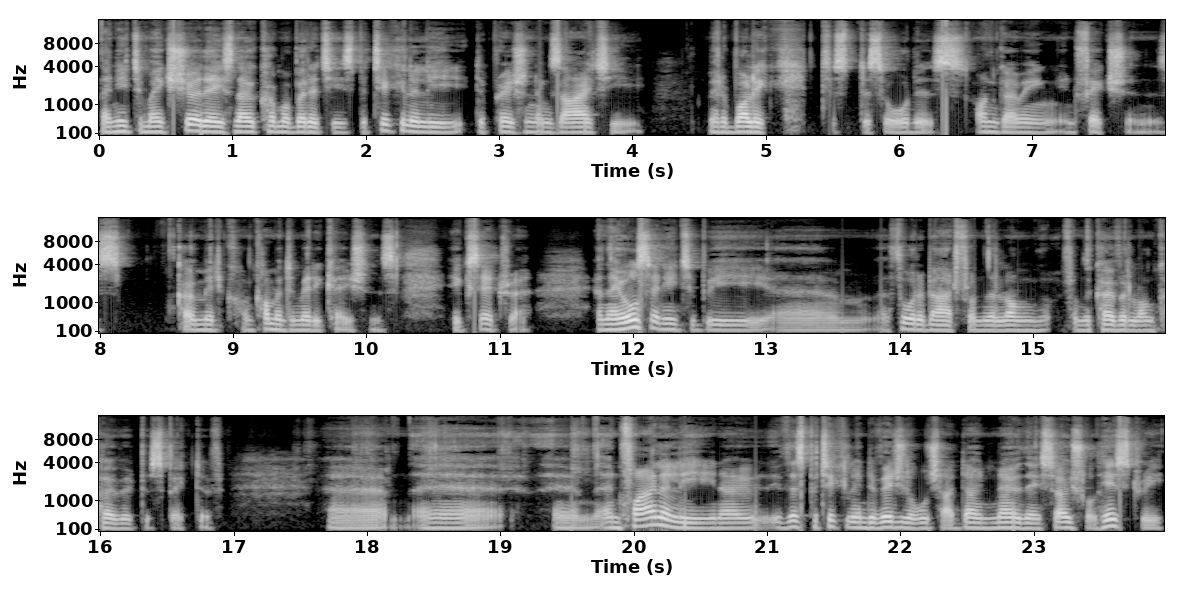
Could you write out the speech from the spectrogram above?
They need to make sure there's no comorbidities, particularly depression, anxiety, metabolic dis- disorders, ongoing infections, concomitant medications, etc. And they also need to be um, thought about from the long, from the COVID long COVID perspective. Um, uh, and, and, finally, you know, if this particular individual, which I don't know their social history,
